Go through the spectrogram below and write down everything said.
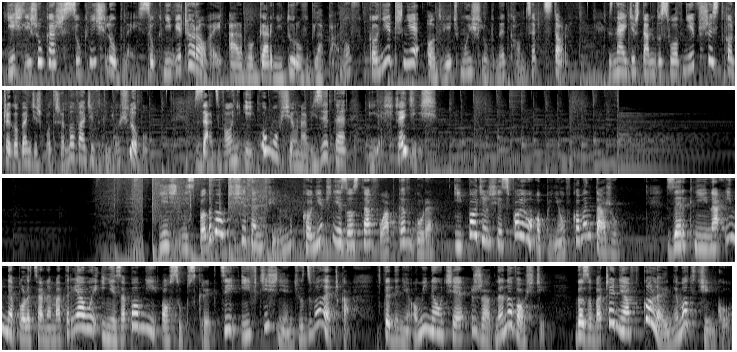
Jeśli szukasz sukni ślubnej, sukni wieczorowej albo garniturów dla panów, koniecznie odwiedź mój ślubny Concept Store. Znajdziesz tam dosłownie wszystko, czego będziesz potrzebować w dniu ślubu. Zadzwoń i umów się na wizytę jeszcze dziś. Jeśli spodobał Ci się ten film, koniecznie zostaw łapkę w górę i podziel się swoją opinią w komentarzu. Zerknij na inne polecane materiały i nie zapomnij o subskrypcji i wciśnięciu dzwoneczka. Wtedy nie ominą Cię żadne nowości. Do zobaczenia w kolejnym odcinku.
